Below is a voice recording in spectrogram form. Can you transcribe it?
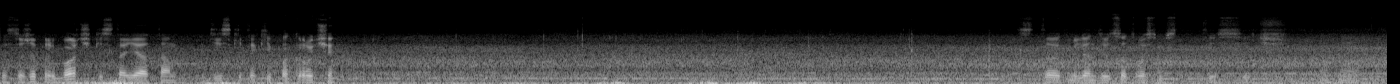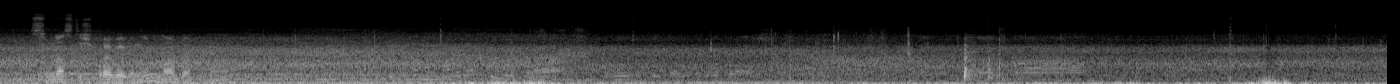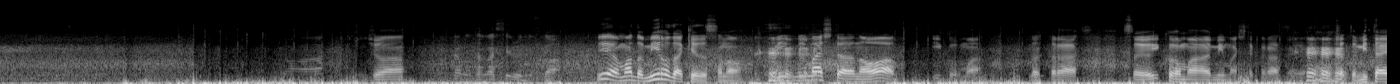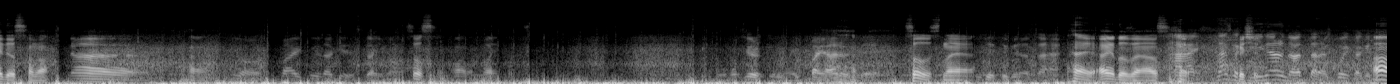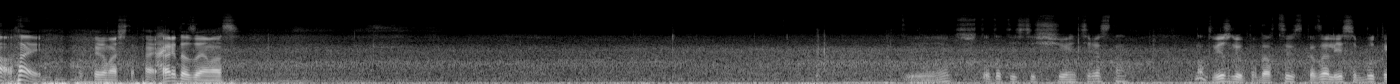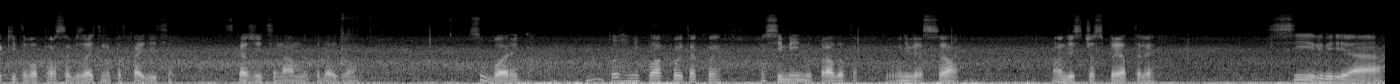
то есть уже приборчики стоят, там диски такие покруче. Стоит миллион девятьсот восемьдесят тысяч. 17 тысяч пробега, ну немного. ちは。なんか探してるんですか？いやまだ見るだけですあの。見 見ましたのはいい車だったらそういういい車見ましたから ちょっと見たいですあの、はい、あ今バイクだけですか今？そうそうまだバイクです。面白い車いっぱいあるんでそうですね。見ててください。はいありがとうございます。はい。なんか気になるのあったら声かけて。あはい。わかりました。はい、はい。ありがとうございます Тут есть еще интересно? Ну, вот вежливые продавцы сказали, если будут какие-то вопросы, обязательно подходите, скажите нам, мы подойдем. Субарик. Ну, тоже неплохой такой. Ну, семейный, правда, так, универсал. Ну, здесь что спрятали. Сильвия.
